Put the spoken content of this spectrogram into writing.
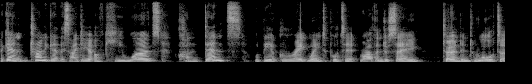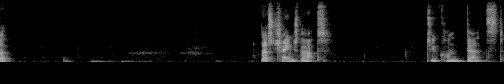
Again, trying to get this idea of key words, condense would be a great way to put it, rather than just saying turned into water. Let's change that to condensed,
